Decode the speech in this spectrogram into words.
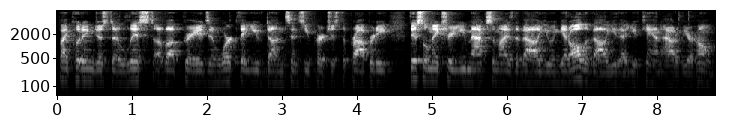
by putting just a list of upgrades and work that you've done since you purchased the property. This will make sure you maximize the value and get all the value that you can out of your home.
